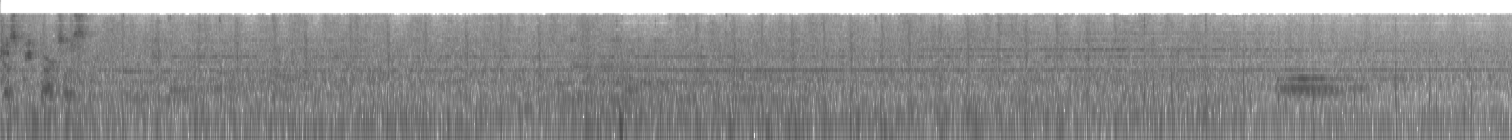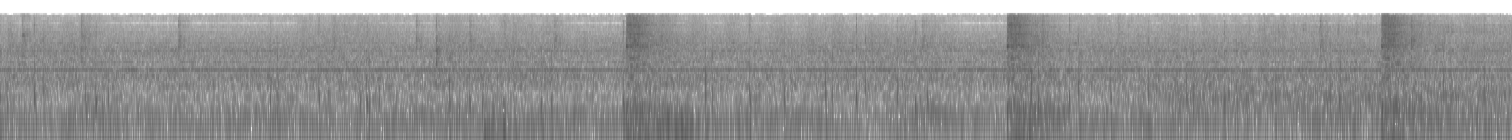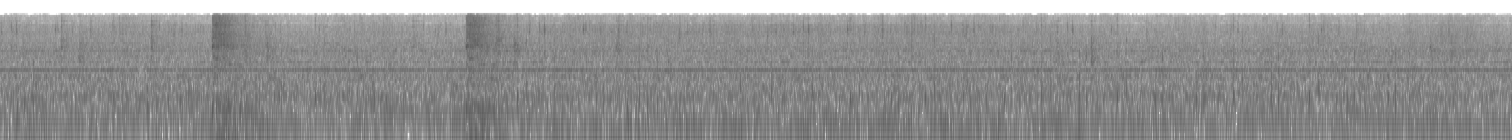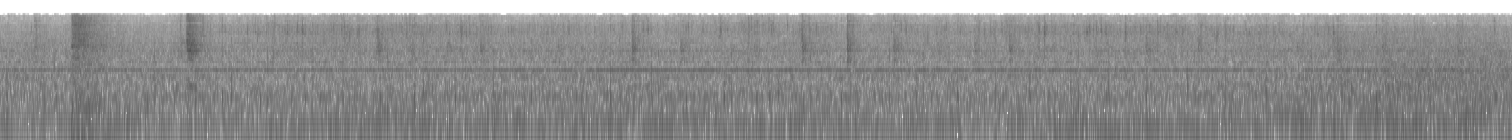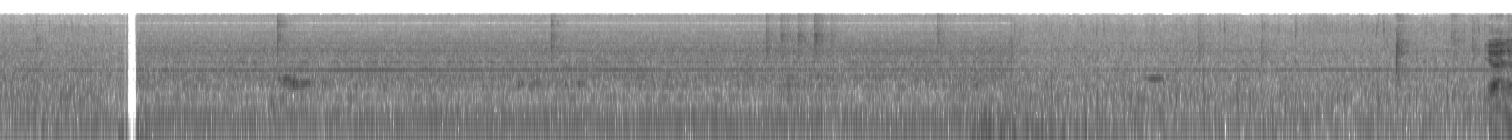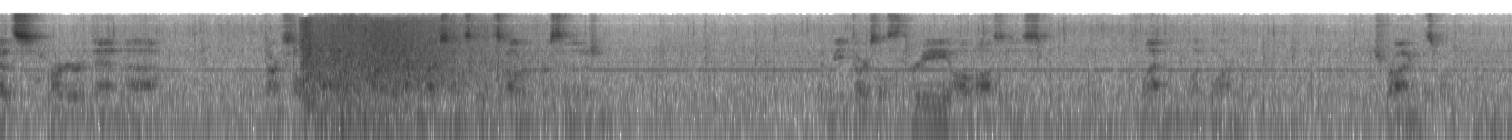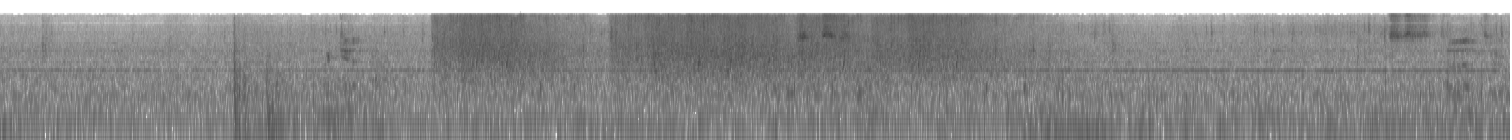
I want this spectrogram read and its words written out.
Just beat Dark Souls 3. Yeah, I know it's harder than uh, Dark Souls. Dark Souls. It's called the first edition. Would be Dark Souls 3, all bosses, Platinum, Bloodborne. Trying this one. Again. Okay, so this is the- This is an end too.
